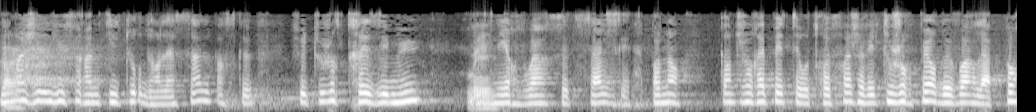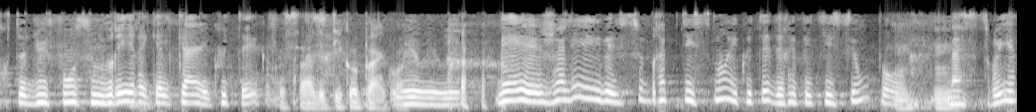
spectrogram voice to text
Mais Ah. moi, j'ai voulu faire un petit tour dans la salle parce que je suis toujours très émue de Oui. venir voir cette salle. Pendant, quand je répétais autrefois, j'avais toujours peur de voir la porte du fond s'ouvrir et quelqu'un écouter. C'est ça, des petits copains, quoi. Oui, oui, oui. Mais j'allais subrepticement écouter des répétitions pour Mm, m'instruire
